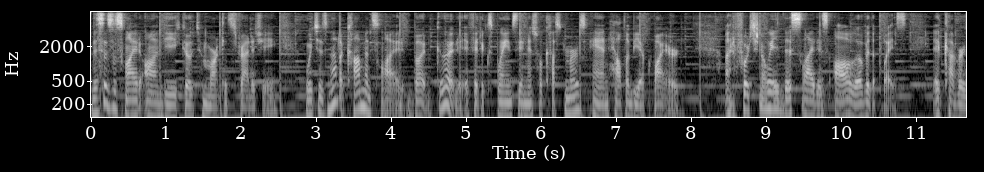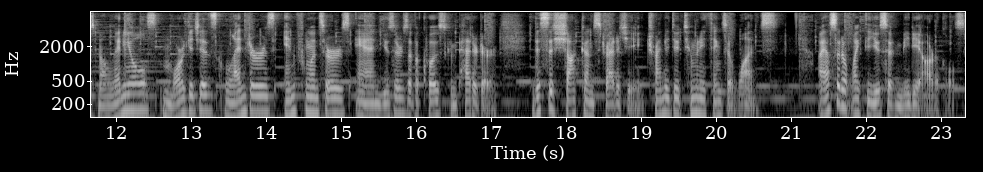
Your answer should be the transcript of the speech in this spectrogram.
This is a slide on the go-to-market strategy, which is not a common slide, but good if it explains the initial customers and how they'll be acquired. Unfortunately, this slide is all over the place. It covers millennials, mortgages, lenders, influencers, and users of a closed competitor. This is shotgun strategy, trying to do too many things at once. I also don't like the use of media articles.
